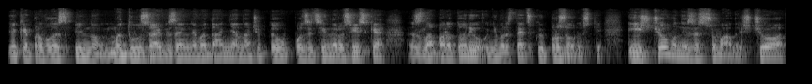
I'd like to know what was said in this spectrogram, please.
яке провели спільно Медуза, екзельне видання, начебто опозиційне російське, з лабораторії університетської прозорості. І що вони з'ясували? Що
